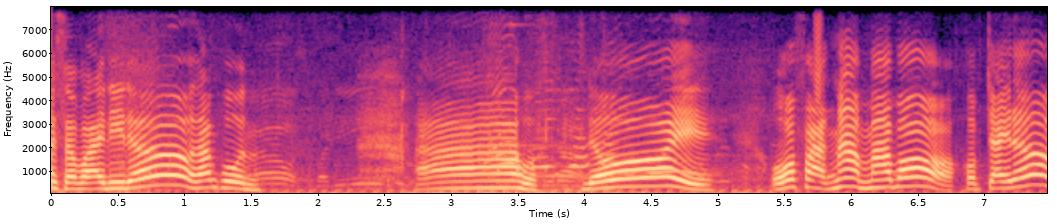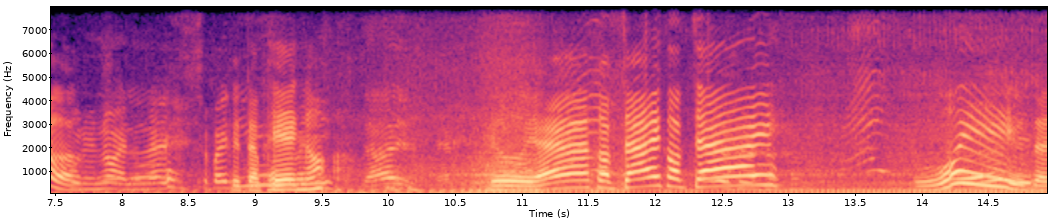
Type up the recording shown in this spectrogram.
ยสบายดีเด้อทั้งคุณอ้า วเดี๋ยวโอ้ฝากน้ำมาบ่ขอบใจเด้อคนน้อยๆนั่นแหละสบายดีเป็นแต่เพลงเนาะเด้ออะขอบใจขอบใจโอ้ยแต่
